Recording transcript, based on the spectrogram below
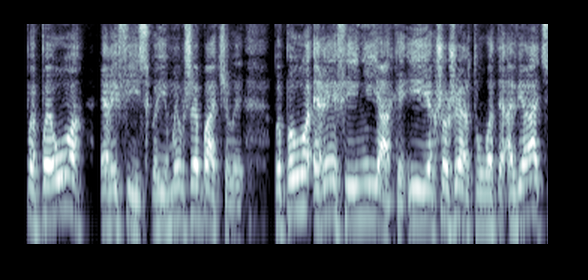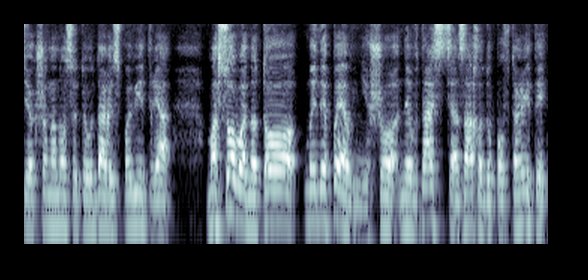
ППО Ерефійської ми вже бачили. ППО Ерефії ніяке. І якщо жертвувати авіацію, якщо наносити удари з повітря масовано, то ми не певні, що не вдасться Заходу повторити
